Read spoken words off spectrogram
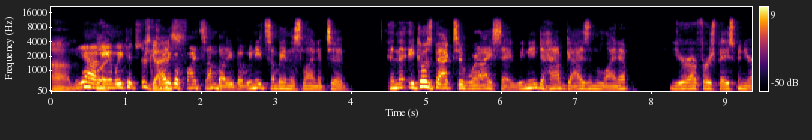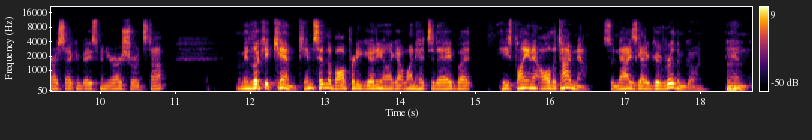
Um Yeah, I mean, we could try to go find somebody, but we need somebody in this lineup to. And it goes back to what I say: we need to have guys in the lineup. You're our first baseman. You're our second baseman. You're our shortstop. I mean, look at Kim. Kim's hitting the ball pretty good. He only got one hit today, but he's playing it all the time now. So now he's got a good rhythm going. Mhm. And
